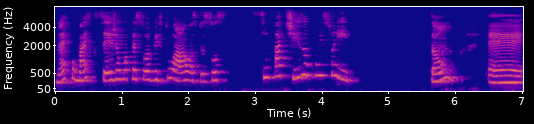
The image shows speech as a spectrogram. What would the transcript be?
né? Por mais que seja uma pessoa virtual, as pessoas simpatizam com isso aí. Então, é,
